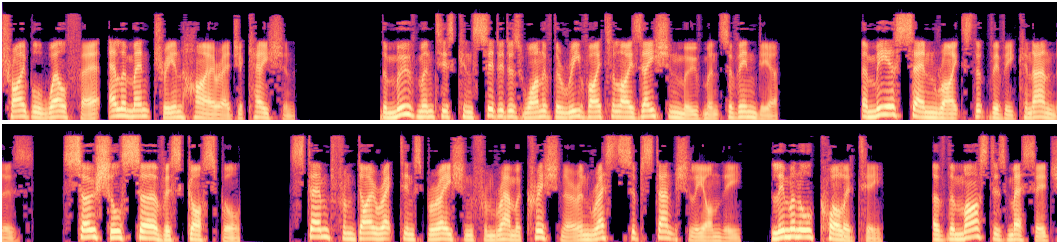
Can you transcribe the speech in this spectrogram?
tribal welfare, elementary and higher education. The movement is considered as one of the revitalization movements of India. Amiya Sen writes that Vivekananda's social service gospel stemmed from direct inspiration from Ramakrishna and rests substantially on the liminal quality of the Master's message,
